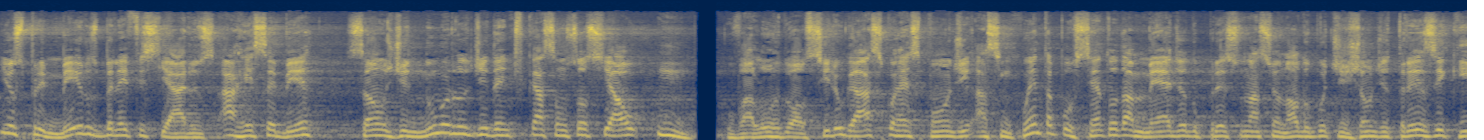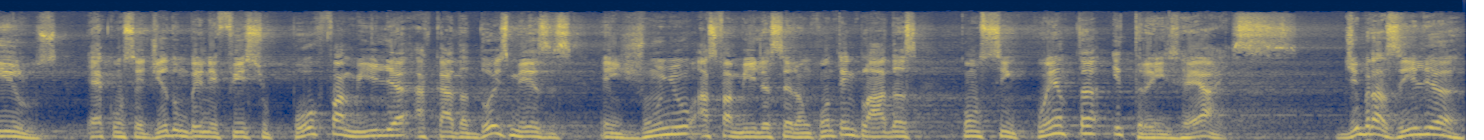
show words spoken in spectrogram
e os primeiros beneficiários a receber são os de número de identificação social 1. O valor do auxílio gás corresponde a 50% da média do preço nacional do botijão de 13 quilos. É concedido um benefício por família a cada dois meses. Em junho, as famílias serão contempladas com 53 reais. De Brasília,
